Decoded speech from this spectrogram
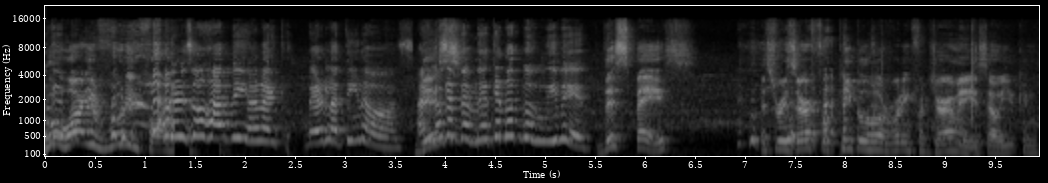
Look Who, who are you rooting for? They're so happy and like they're Latinos. And look at them, they cannot believe it. This space is reserved for people who are rooting for Germany, so you can.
